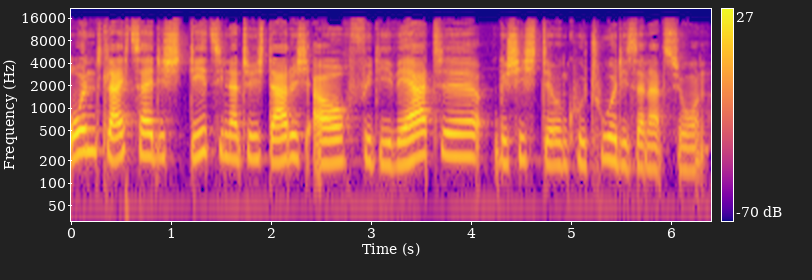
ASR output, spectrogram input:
und gleichzeitig steht sie natürlich dadurch auch für die Werte, Geschichte und Kultur dieser Nation.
